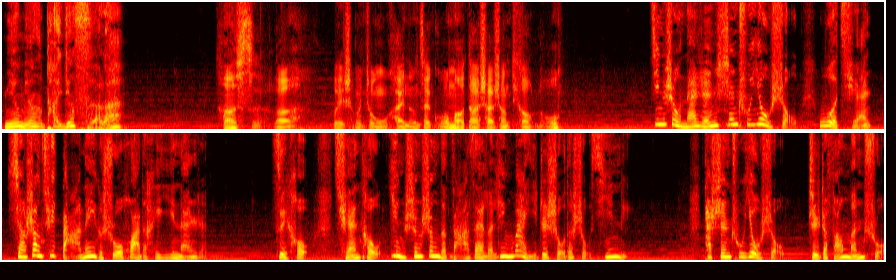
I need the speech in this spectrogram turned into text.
明明他已经死了。他死了，为什么中午还能在国贸大厦上跳楼？精瘦男人伸出右手握拳。想上去打那个说话的黑衣男人，最后拳头硬生生的砸在了另外一只手的手心里。他伸出右手指着房门说：“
